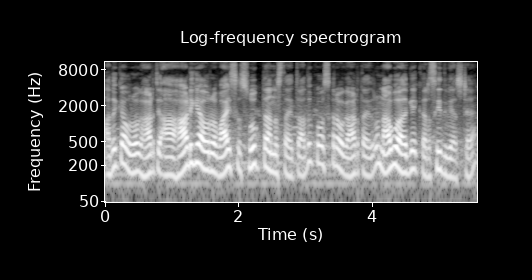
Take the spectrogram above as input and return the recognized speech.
ಅದಕ್ಕೆ ಅವ್ರು ಹೋಗಿ ಹಾಡ್ತಿ, ಆ ಹಾಡಿಗೆ ಅವರ ವಾಯ್ಸ್ ಸೂಕ್ತ ಅನ್ನಿಸ್ತಾ ಇತ್ತು. ಅದಕ್ಕೋಸ್ಕರ ಹೋಗಿ ಹಾಡ್ತಾಯಿದ್ರು ನಾವು ಹಾಗೆ ಕರೆಸಿದ್ವಿ ಅಷ್ಟೇ.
